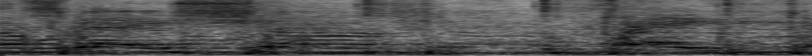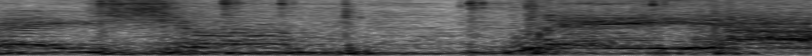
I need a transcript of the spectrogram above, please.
Generation radiation. We are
